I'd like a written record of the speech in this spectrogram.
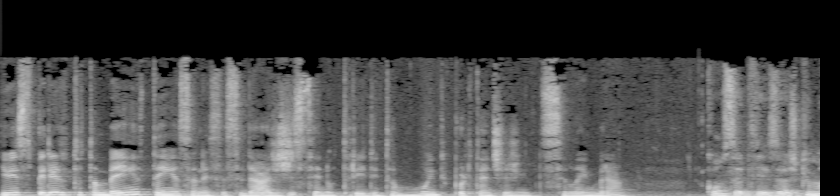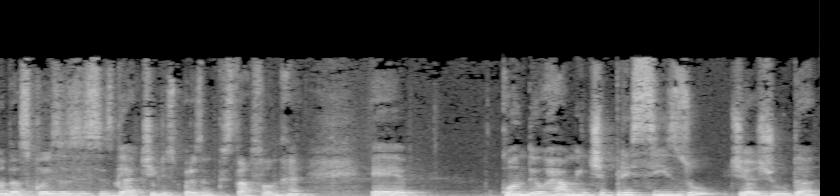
E o espírito também tem essa necessidade de ser nutrido, então é muito importante a gente se lembrar. Com certeza, acho que uma das coisas, esses gatilhos, por exemplo, que você está falando, né? É quando eu realmente preciso de ajuda,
